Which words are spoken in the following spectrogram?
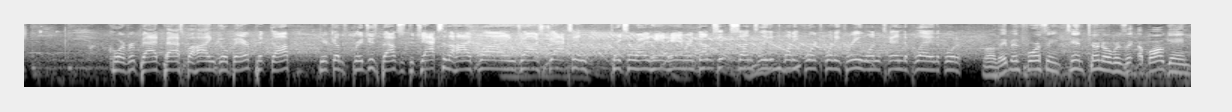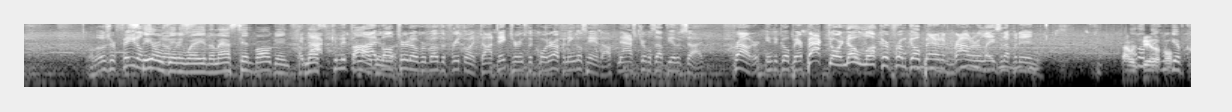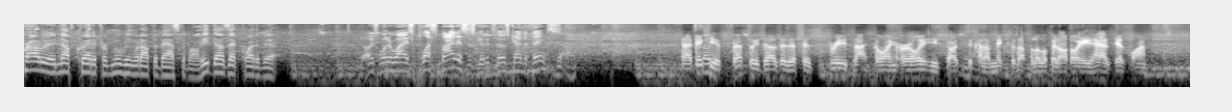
Korver, bad pass behind Gobert, picked off. Here comes Bridges, bounces to Jackson, the high flying Josh Jackson takes a right hand hammer and dumps it. Suns lead at 24 23, 110 to play in the quarter. Well, they've been forcing 10 turnovers a ball game. Well, those are fatal Steals turnovers. anyway in the last 10 ball games. Cannot commit the live ball anyway. turnover above the free throw line. Dante turns the corner off an Ingles handoff. Nash dribbles out the other side. Crowder into Gobert. Backdoor, no looker from Gobert to Crowder, lays it up and in. That I was don't think we give Crowder enough credit for moving without the basketball. He does that quite a bit. You always wonder why his plus minus is good. It's those kind of things. And I think So- he especially does it if his three's not going early. He starts to kind of mix it up a little bit, although he has hit one.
